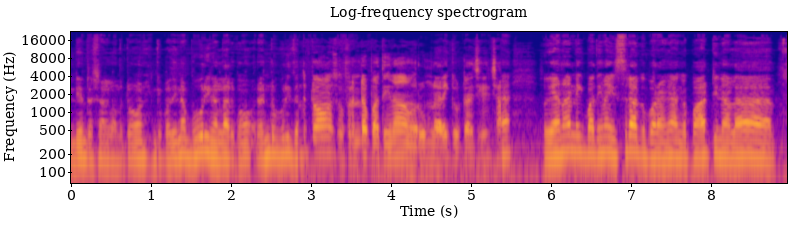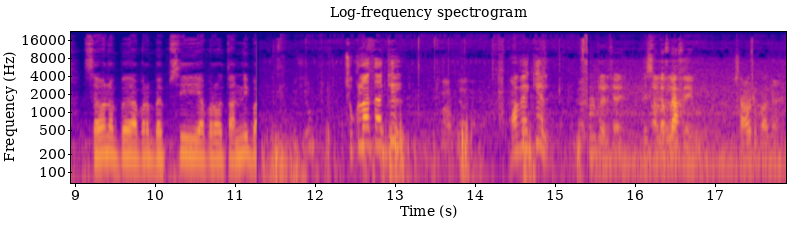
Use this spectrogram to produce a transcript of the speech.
Indian restaurant வந்துட்டோம். இங்கே பார்த்தீங்கன்னா பூரி நல்லா இருக்கும். ரெண்டு பூரி வந்துட்டோம். ஸோ ஃப்ரெண்டை பார்த்தீங்கன்னா ரூமில் இறக்கி விட்டாச்சு. ஸோ ஏன்னா இன்னைக்கு பார்த்தீங்கன்னா இஸ்ராக்கு போகிறாங்க அங்கே பார்ட்டினால செவன் அப்பு அப்புறம் பெப்சி அப்புறம் தண்ணி சுக்லா தாக்கில் மாவே அக்கில் சாப்பிட்டு பார்க்கேன்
